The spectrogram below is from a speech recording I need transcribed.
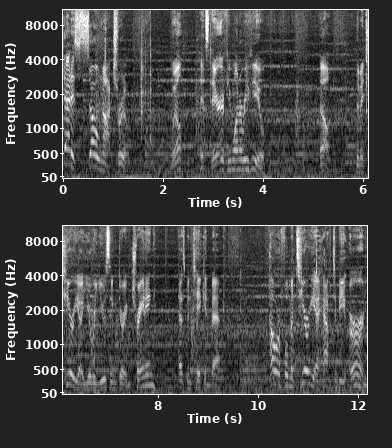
that is so not true. Well, it's there if you want to review. Oh, the materia you were using during training has been taken back. Powerful materia have to be earned.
